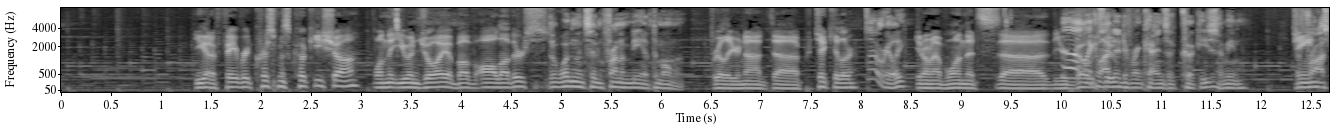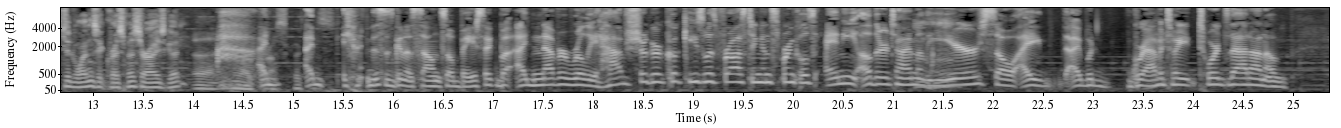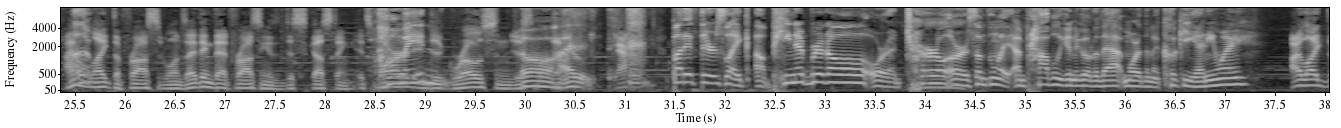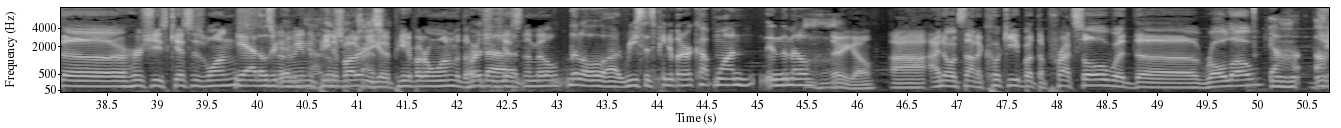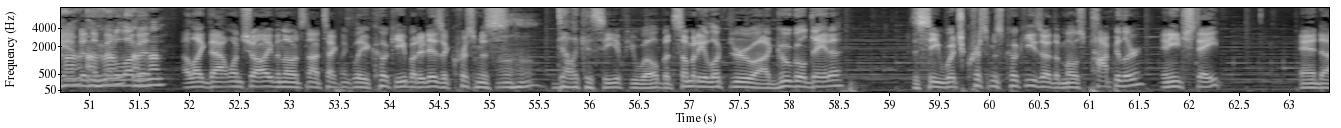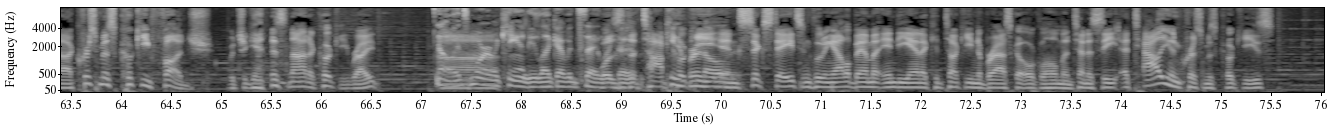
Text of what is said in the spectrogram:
You got a favorite Christmas cookie, Shaw? One that you enjoy above all others? The one that's in front of me at the moment. Really, you're not uh, particular? Not really. You don't have one that's uh, your I go-to? like a lot of different kinds of cookies. I mean, the frosted ones at Christmas are always good. Uh, you like I, I, this is going to sound so basic, but I never really have sugar cookies with frosting and sprinkles any other time of the Mm-hmm. year. So I I would gravitate towards that on a. I don't other- like the frosted ones. I think that frosting is disgusting. It's hard Homemade? and just gross and just. Oh, Ah. But if there's like a peanut brittle or a turtle or something like, I'm probably going to go to that more than a cookie anyway. I like the Hershey's Kisses ones. Yeah, those are You know good. I mean, the Yeah, peanut those are butter. You get a peanut butter one with the or Hershey the Kiss in the middle. little uh, Reese's peanut butter cup one in the middle. Mm-hmm. There you go. Uh, I know it's not a cookie, but the pretzel with the Rolo Uh-huh, uh-huh, jammed in the uh-huh, middle of uh-huh. it. I like that one, Shaw, even though it's not technically a cookie, but it is a Christmas Mm-hmm. delicacy, if you will. But somebody looked through uh, Google data to see which Christmas cookies are the most popular in each state. And uh, Christmas cookie fudge, which again is not a cookie, right? No, it's more of Uh, a candy, like I would say. was like the top cookie brittle in six states, including Alabama, Indiana, Kentucky, Nebraska, Oklahoma, and Tennessee. Italian Christmas cookies,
